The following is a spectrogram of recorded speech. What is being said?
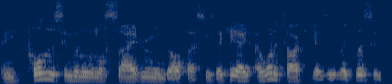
And he pulled us into the little side room in Belfast. He's like, "Hey, I, I want to talk to you guys." And he's like, "Listen,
